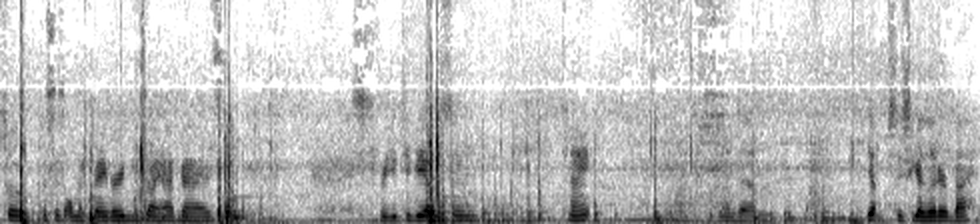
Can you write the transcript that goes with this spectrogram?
So this is all my favorites I have, guys. This is for YouTube video soon tonight. And um, yep. So see you guys later. Bye.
